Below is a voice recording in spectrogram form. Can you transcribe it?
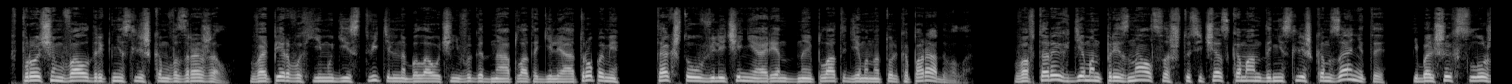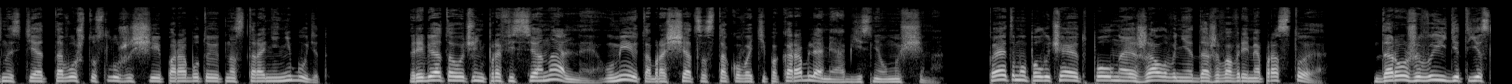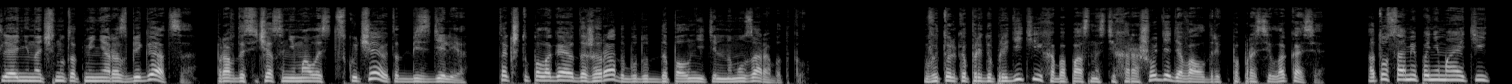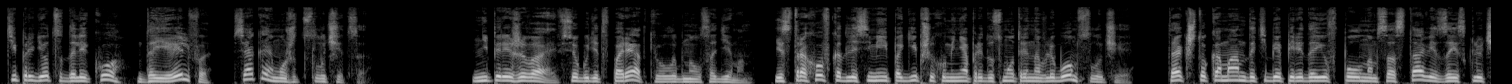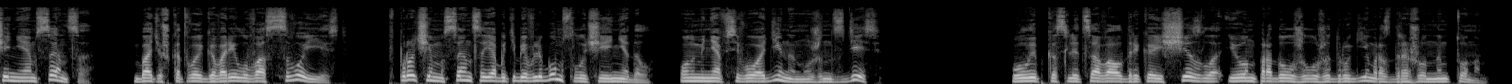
Впрочем, Валдрик не слишком возражал. Во-первых, ему действительно была очень выгодна оплата гелиотропами, так что увеличение арендной платы демона только порадовало. Во-вторых, демон признался, что сейчас команды не слишком заняты, и больших сложностей от того, что служащие поработают на стороне, не будет. «Ребята очень профессиональные, умеют обращаться с такого типа кораблями», — объяснил мужчина. «Поэтому получают полное жалование даже во время простоя. Дороже выйдет, если они начнут от меня разбегаться. Правда, сейчас они малость скучают от безделья, так что, полагаю, даже рады будут дополнительному заработку». «Вы только предупредите их об опасности, хорошо, дядя Валдрик?» — попросила Кася. «А то, сами понимаете, идти придется далеко, да и эльфы, всякое может случиться». «Не переживай, все будет в порядке», — улыбнулся демон. «И страховка для семей погибших у меня предусмотрена в любом случае. Так что команды тебе передаю в полном составе, за исключением Сенса. Батюшка твой говорил, у вас свой есть. Впрочем, Сенса я бы тебе в любом случае не дал. Он у меня всего один и нужен здесь». Улыбка с лица Валдрика исчезла, и он продолжил уже другим раздраженным тоном.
